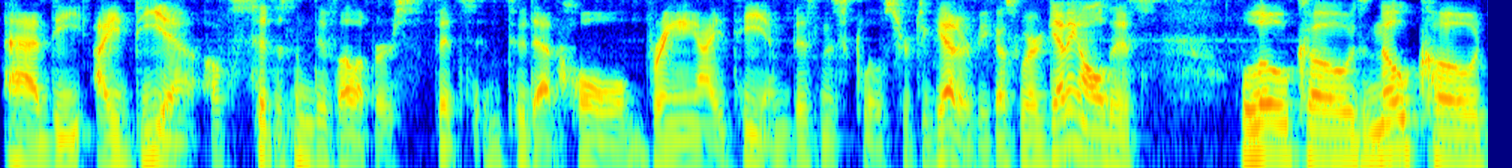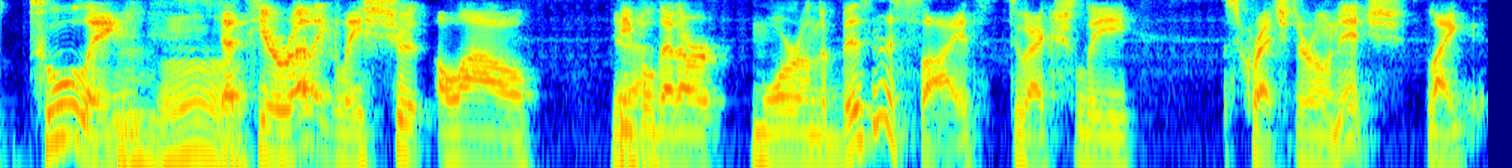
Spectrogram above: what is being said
uh, the idea of citizen developers fits into that whole bringing IT and business closer together because we're getting all this low code, no code tooling mm-hmm. that theoretically should allow people that are more on the business side to actually scratch their own itch, like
